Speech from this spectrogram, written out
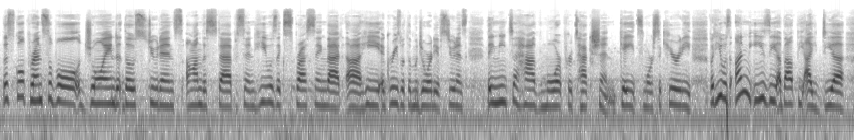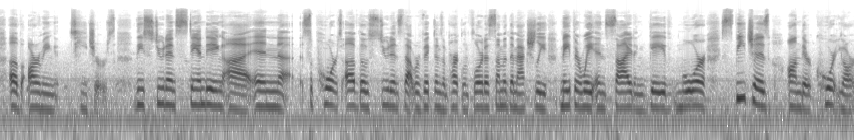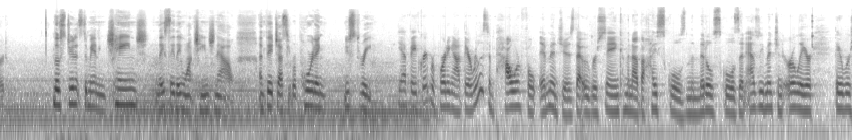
The school principal joined those students on the steps and he was expressing that uh, he agrees with the majority of students. They need to have more protection, gates, more security. But he was uneasy about the idea of arming teachers. These students standing uh, in support of those students that were victims in Parkland, Florida, some of them actually made their way inside and gave more speeches on their courtyard those students demanding change, and they say they want change now. I'm Faith Jesse reporting, News 3. Yeah, Faith, great reporting out there. Really some powerful images that we were seeing coming out of the high schools and the middle schools. And as we mentioned earlier, they were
